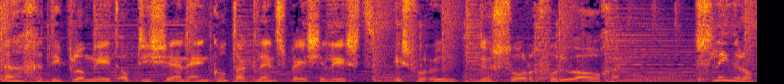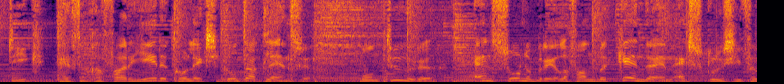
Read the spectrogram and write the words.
Een gediplomeerd opticien en contactlensspecialist is voor u de zorg voor uw ogen. Slingeroptiek heeft een gevarieerde collectie contactlenzen, monturen en zonnebrillen van bekende en exclusieve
